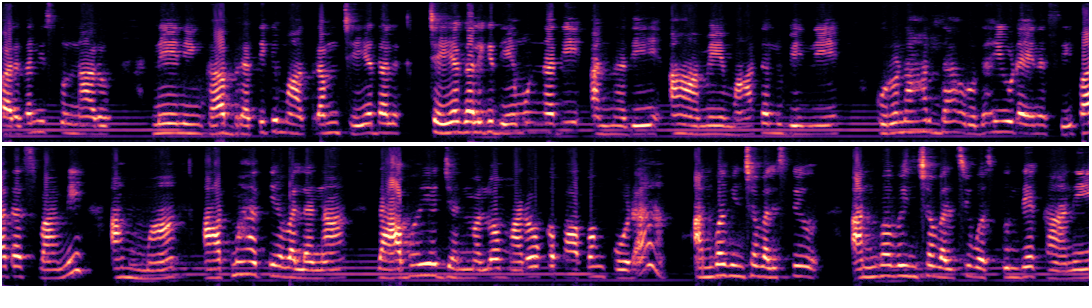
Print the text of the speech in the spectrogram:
పరిగణిస్తున్నారు. నేనింకా బ్రతికి మాత్రం చేయదల చేయగలిగిదేమున్నది? అన్నది ఆమె మాటలు విని కురునార్ధ హృదయుడైన శ్రీపాద స్వామి అమ్మ ఆత్మహత్య వలన రాబోయే జన్మలో మరొక పాపం కూడా అనుభవించవలసి అనుభవించవలసి వస్తుందే కానీ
